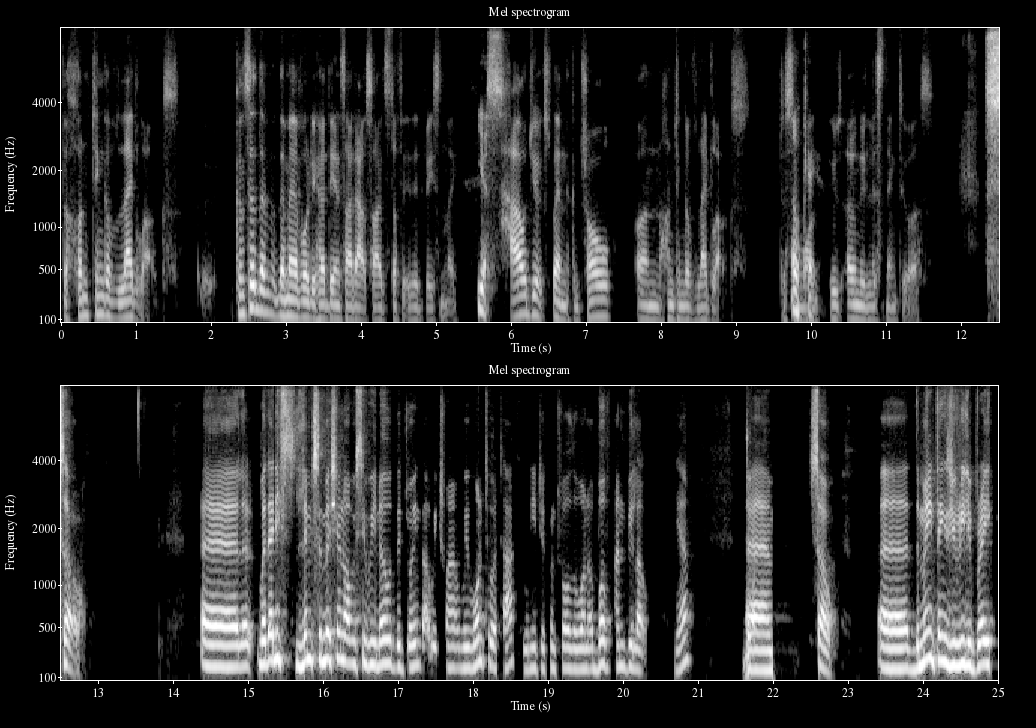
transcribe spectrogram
the hunting of leg locks? Consider them, they may have already heard the inside outside stuff that you did recently. yes, How do you explain the control on hunting of leg locks to someone Okay. who's only listening to us? so uh, with any limb submission, obviously we know the joint that we try we want to attack. We need to control the one above and below. Yeah. Yeah. Um, so uh, the main things you really break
